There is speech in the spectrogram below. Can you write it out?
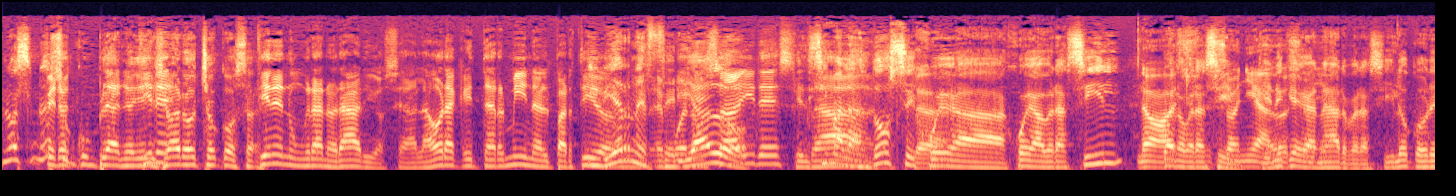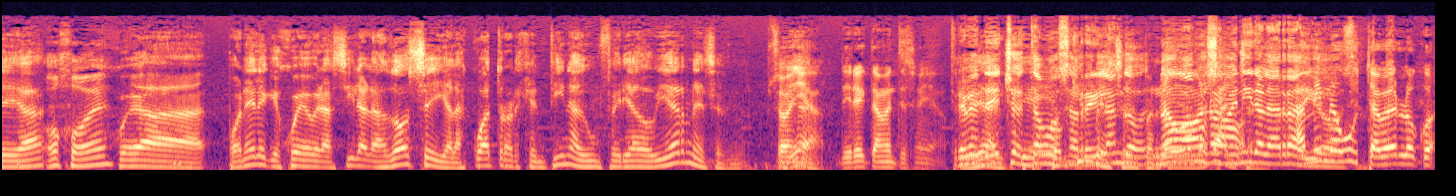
No es, no es Pero un cumpleaños, hay que tiene- llevar ocho cosas. Tienen un gran horario, o sea, a la hora que termina el Y partido. viernes en, en feriado, Buenos Aires. que encima a las claro. 12 claro. juega, juega Brasil. No, bueno, es Brasil. soñado, Tiene que soñado. ganar Brasil o Corea. Ojo, ¿eh? Juega, ponele que juegue Brasil a las 12 y a las 4 Argentina de un feriado viernes. Soñado, directamente soñado. tremendo. De hecho, ¿Qué- estamos arreglando. No, vamos a venir a la radio. A mí me gusta verlo con...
